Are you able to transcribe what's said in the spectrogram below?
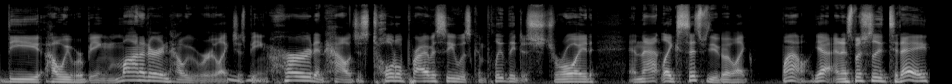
the how we were being monitored and how we were like just mm-hmm. being heard and how just total privacy was completely destroyed and that like sits with you they're like wow yeah and especially today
